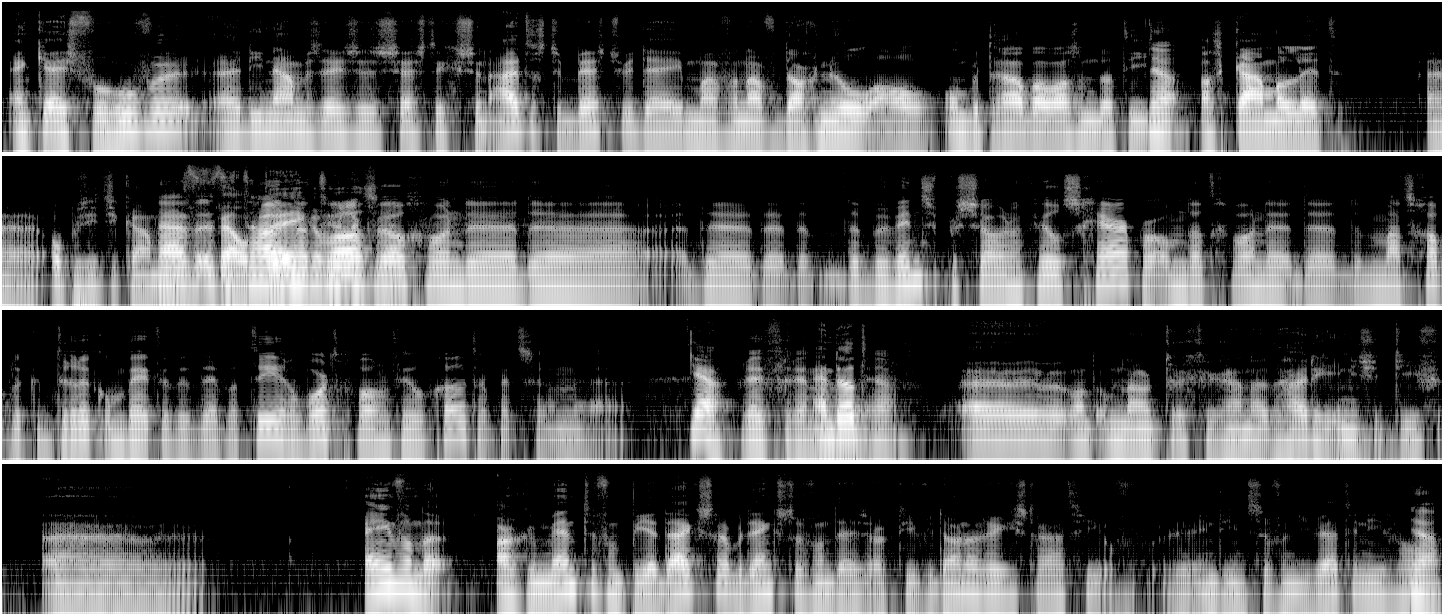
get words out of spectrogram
En Kees Verhoeven, uh, die namens D66 zijn uiterste best weer deed, maar vanaf dag nul al onbetrouwbaar was, omdat hij als Kamerlid uh, oppositiekamer ja, het, fel het tegen natuurlijk wel gewoon de, de, de, de, de, bewindspersonen veel scherper, omdat gewoon de, de, de maatschappelijke druk om beter te debatteren wordt gewoon veel groter met zo'n uh, ja. referendum. En dat, ja. want om nou terug te gaan naar het huidige initiatief, een van de argumenten van Pia Dijkstra, bedenkster van deze actieve donorregistratie, of de indiensten van die wet in ieder geval, ja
